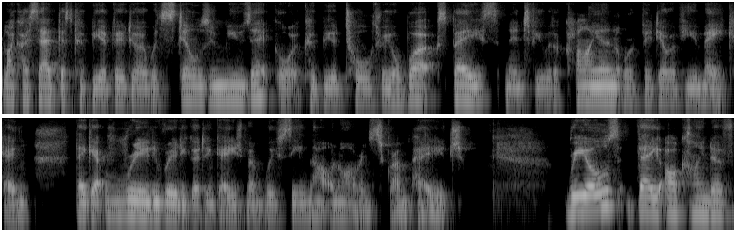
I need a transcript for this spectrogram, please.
like I said, this could be a video with stills and music, or it could be a tour through your workspace, an interview with a client, or a video of you making. They get really, really good engagement. We've seen that on our Instagram page. Reels, they are kind of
